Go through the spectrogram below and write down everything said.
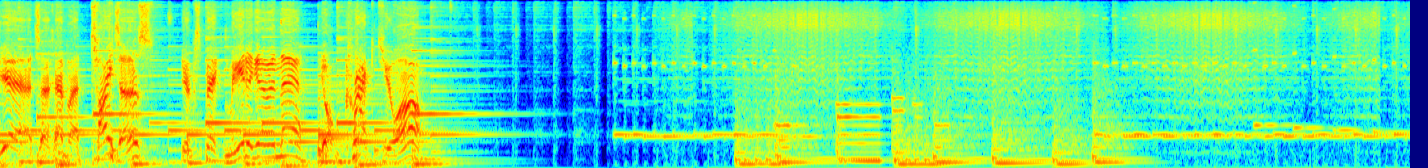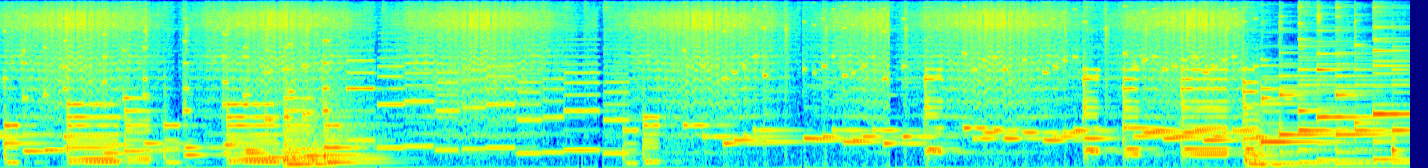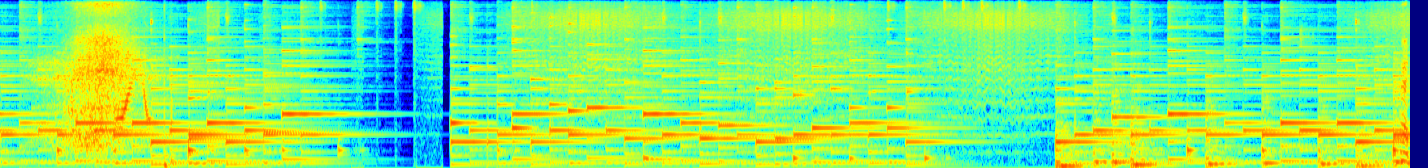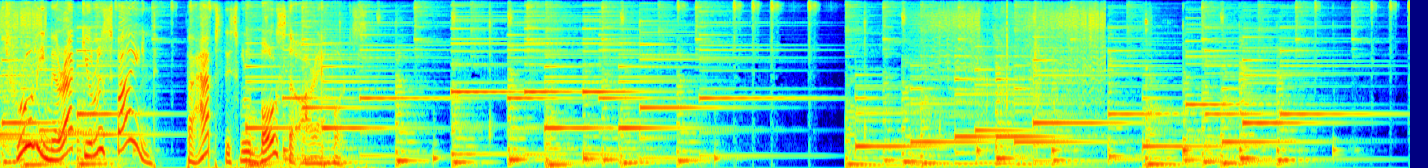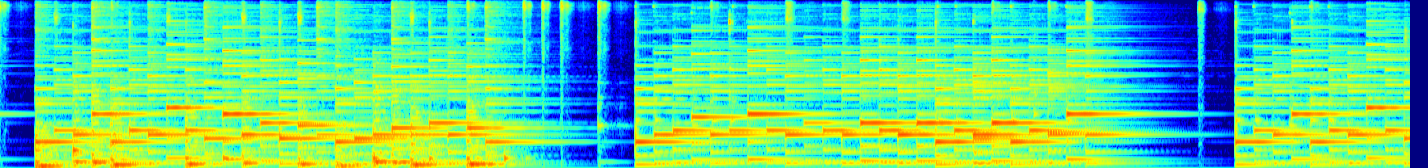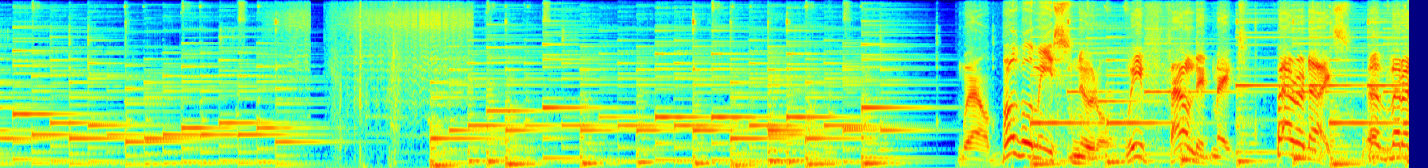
Yeah, it's a hepatitis. You expect me to go in there? You're cracked, you are. Miraculous find. Perhaps this will bolster our efforts.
